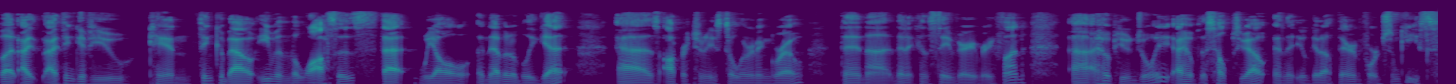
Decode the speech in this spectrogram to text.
but I, I think if you can think about even the losses that we all inevitably get as opportunities to learn and grow, then uh, then it can stay very very fun. Uh, I hope you enjoy. I hope this helps you out and that you'll get out there and forge some keys.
